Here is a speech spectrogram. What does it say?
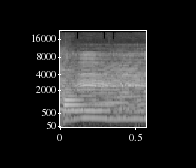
ही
